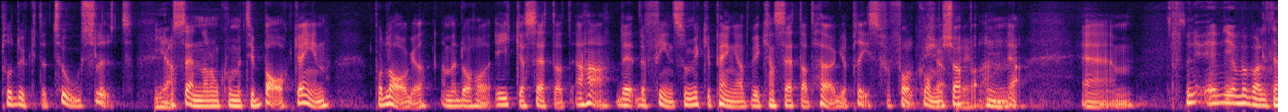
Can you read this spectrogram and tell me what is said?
Produkter tog slut. Ja. Och sen när de kommer tillbaka in på lager, ja, men då har ICA sett att aha, det, det finns så mycket pengar att vi kan sätta ett högre pris för folk kommer att köper köpa det. Ja. Ehm, Men nu- Jag vill bara lite,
